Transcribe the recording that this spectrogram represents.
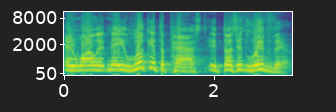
and while it may look at the past, it doesn't live there.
